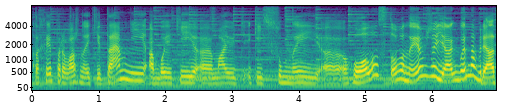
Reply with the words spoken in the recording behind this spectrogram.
Птахи переважно які темні або які е, мають якийсь сумний е, голос, то вони вже якби навряд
